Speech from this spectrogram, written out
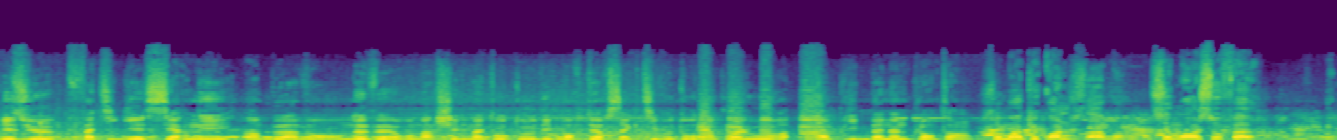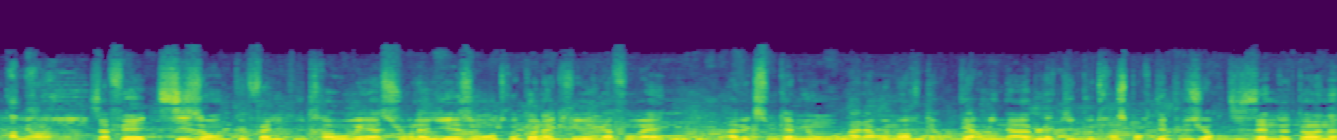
Les yeux fatigués, cernés, un peu avant 9h au marché de Matoto, des porteurs s'activent autour d'un poids lourd rempli de bananes plantains. C'est moi qui conduis ça. C'est moi le chauffeur, le camion là. Ça fait six ans que Falikou Traoré assure la liaison entre Conakry et la forêt, avec son camion à la remorque interminable qui peut transporter plusieurs dizaines de tonnes.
